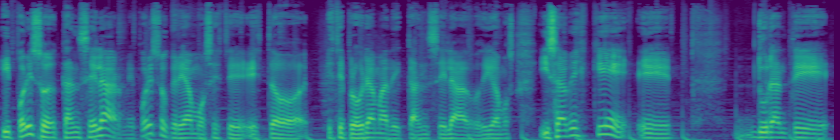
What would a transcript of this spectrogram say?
Y por eso cancelarme, por eso creamos este, esto, este programa de cancelado, digamos. Y sabes qué, eh, durante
